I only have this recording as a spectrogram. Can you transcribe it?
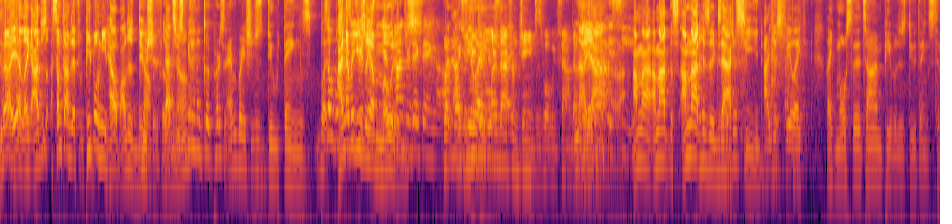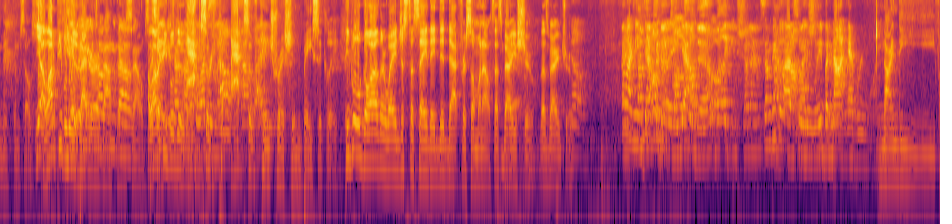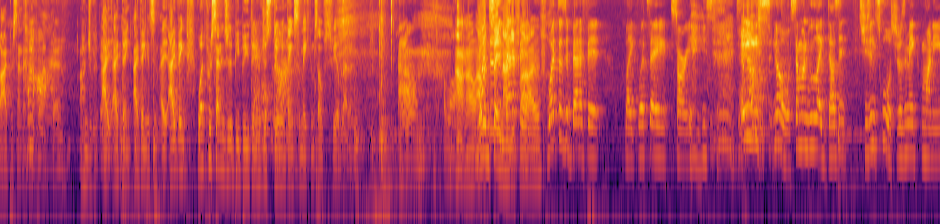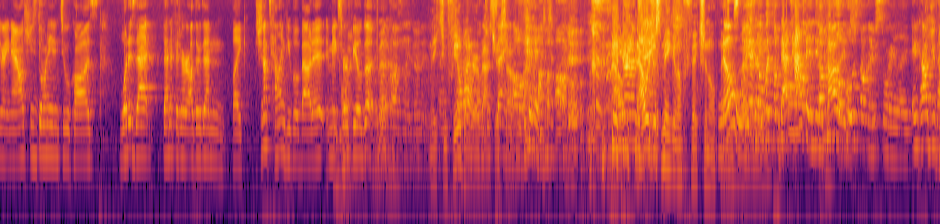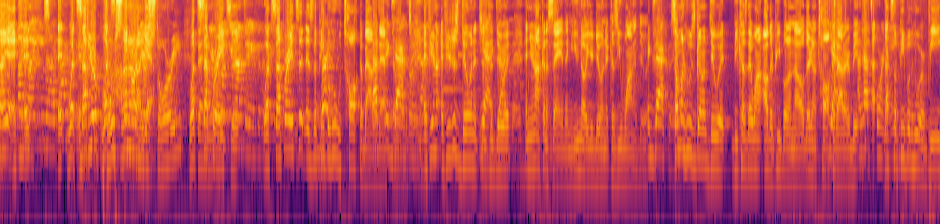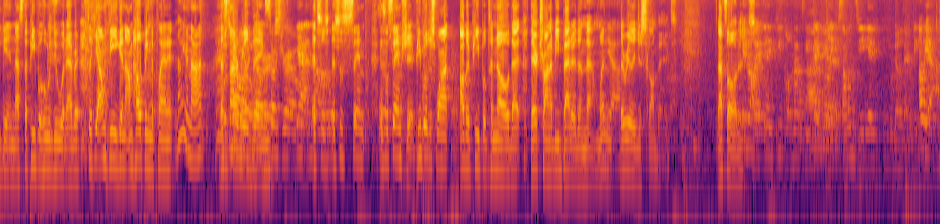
No, yeah, like I just sometimes if people need help, I'll just do No, shit for that's them. That's just you know? being a good person. Everybody should just do things, but So what- I never so usually have motives. Contradicting. Uh, but I feel you're you like- didn't learn that from James, is what we found out. Nah, today. yeah. I'm not. I'm not this. I'm not his exact just- seed. I just feel like like most of the time people just do things to make themselves feel. Yeah, a lot of people feel do. Better about, about- themselves. A lot of people do. acts of acts of contrition, basically. People will go out of their way just to say they did that for someone else. That's very true. That's very true. No. No, I mean, some definitely, some yeah. people do, but like you shouldn't. Some people That's not why you absolutely, should but not everyone. Ninety-five percent of Come people out on. there. hundred. I, I think I think it's I, I think what percentage of the people you think are just doing things to make themselves feel better? Um, I don't know. I wouldn't say it benefit- 95. What does it benefit? Like, let's say, sorry, Ace. Ace, no, someone who like doesn't. She's in school. She doesn't make money right now. She's donating to a cause. What does that benefit her other than like she's not telling people about it? It makes her feel good. Yeah. Cause am I donating? Makes you feel Shut better I'm about yourself. If oh, you did. Now, oh, oh, You know now we're just making up fictional things. No, that- Oh, yeah, no, but some that's people, happened in college. Post on their story like. In college, you've No, had yeah, it's, Like it, my email, like, it, I- what if sep- you're what's, posting no, no, no, on your yeah. story, What separates You're not it? it What separates it is the people Right. who talk about That's it afterwards. exactly. If you're not, if you're just doing it just to do it, and you're not gonna say anything, you know you're doing it because you want to do it. Exactly. Someone who's gonna do it because they want other people to know, they're gonna talk Yeah, about it. Or be, and that's uh, corny. That's the people who are vegan. That's the people who would do whatever. It's like, yeah, I'm vegan. I'm helping the planet. No, you're not. That's not a No, real no, thing. so true. Yeah, no. It's just, it's just the same. It's the same shit. People just want other people to know that they're trying to be better than them when Yeah. they're really just scumbags. That's all it is. You know, I think people not to be thick, but like if someone's vegan, you know they're vegan. Oh yeah.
